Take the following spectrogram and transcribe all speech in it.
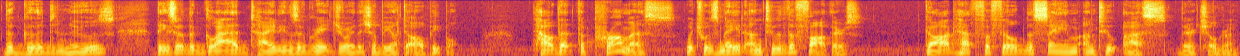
The good news? These are the glad tidings of great joy that shall be unto all people. How that the promise which was made unto the fathers, God hath fulfilled the same unto us, their children.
